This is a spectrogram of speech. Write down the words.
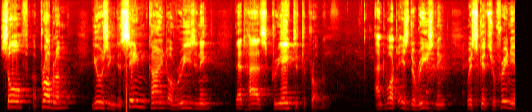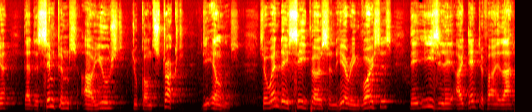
solve a problem using the same kind of reasoning that has created the problem. And what is the reasoning with schizophrenia? That the symptoms are used to construct the illness. So when they see person hearing voices, they easily identify that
